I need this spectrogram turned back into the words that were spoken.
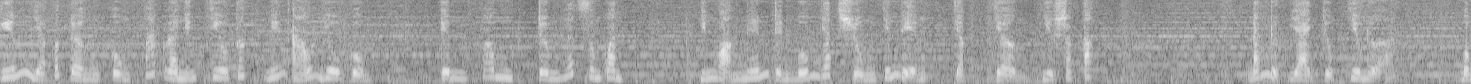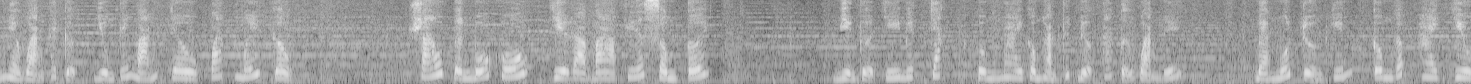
Kiếm và phất trần cùng phát ra những chiêu thức biến ảo vô cùng. Kinh phong trùm hết xung quanh. Những ngọn nến trên bốn vách sùng chính điện chập chờn như sắp tắt. Đánh được vài chục chiêu nữa, bỗng nghe hoàng thái cực dùng tiếng mãn châu quát mấy câu. Sáu tên bố khố chia ra ba phía sông tới diện thừa chí biết chắc hôm nay không hành thích được thái tử hoàng đế. Bèn múa trường kiếm công gấp hai chiêu,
